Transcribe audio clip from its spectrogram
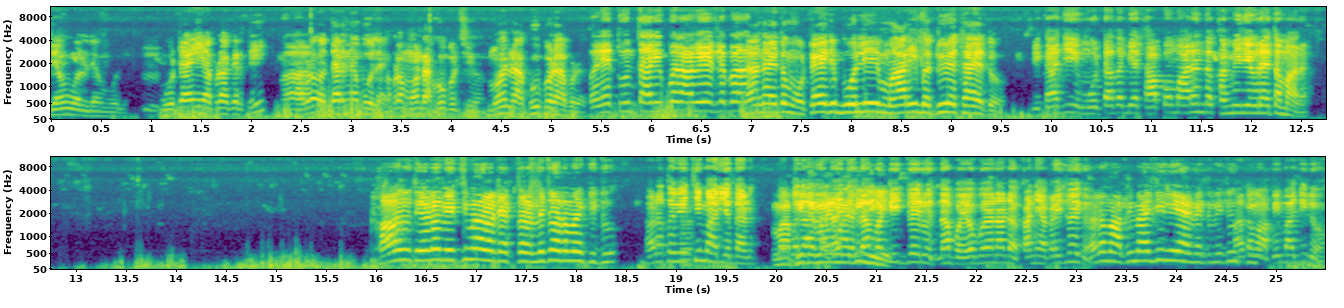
જેમ બોલ જેમ બોલે. મોટા એ આપણા કરતી. આપણે વધારે ના બોલાય. આપણે મન રાખવું પડશે. મન રાખવું પડે આપણે. પણ એ તું તારી પર આવે એટલે ના ના એ તો મોટા એ બોલી મારી બધું એ થાય તો. ભીખાજી મોટા તો બે થાપો મારે ને તો ખમી લેવરાય તમારે. હારું તેડો વેચી મારો ટ્રેક્ટર. અમે તો તમે કીધું. હાડો તો વેચી મારીએ તાણ. માફી તમારે માજી માંગી મટી જોઈ રોજ ના ભયો ભયોના ડખા નીકળી જ જાય કે. અરે માફી માજી લઈએ અમે તો બીજું હા તો માફી માજી લો.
